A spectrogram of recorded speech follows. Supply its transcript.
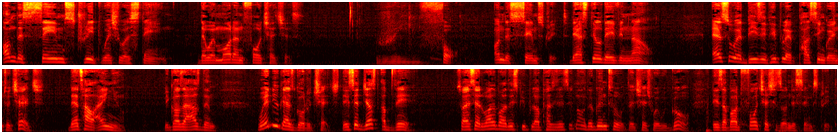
on the same street where she was staying, there were more than four churches. Really? Four on the same street. They are still there even now. As we were busy, people were passing going to church. That's how I knew. Because I asked them, Where do you guys go to church? They said, Just up there. So I said, What about these people are passing? They said, No, they're going to the church where we go. There's about four churches on the same street.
